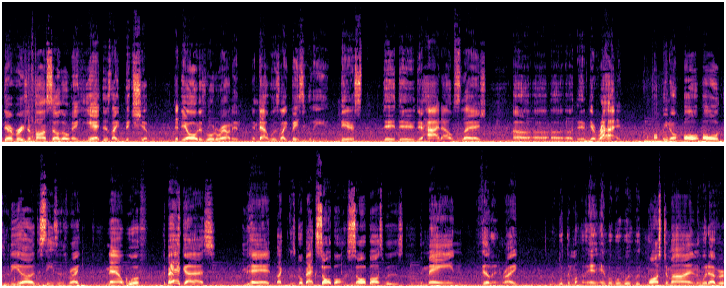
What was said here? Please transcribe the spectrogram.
their version of Han Solo, and he had this like big ship that they all just rode around in, and that was like basically their their their, their hideout slash uh, uh, uh, uh, their, their, ride, you know, all all through the the seasons, right? Now with the bad guys, you had like let's go back, Saw Boss. Saw Boss was the main villain, right? With the and, and with, with, with Monster Mind or whatever,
